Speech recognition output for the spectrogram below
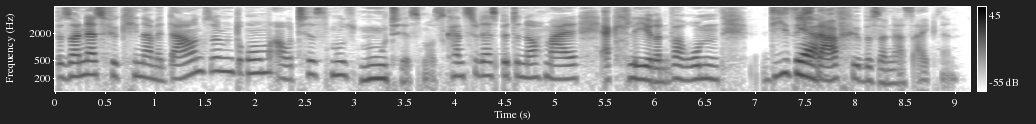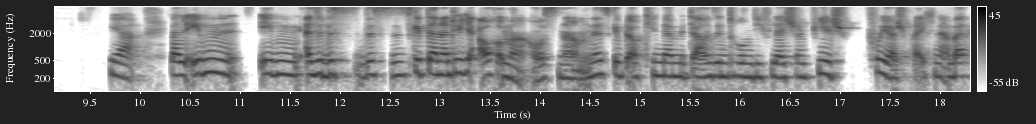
besonders für Kinder mit Down-Syndrom, Autismus, Mutismus. Kannst du das bitte noch nochmal erklären, warum die sich ja. dafür besonders eignen? Ja, weil eben, eben, also das, das, es gibt da natürlich auch immer Ausnahmen. Ne? Es gibt auch Kinder mit Down-Syndrom, die vielleicht schon viel früher sprechen, aber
